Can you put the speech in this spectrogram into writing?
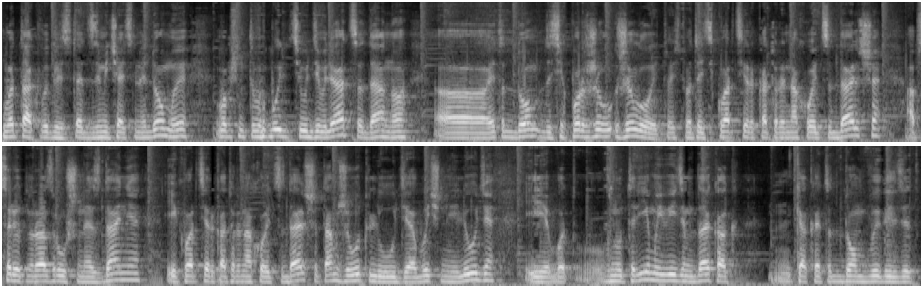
Вот так выглядит этот замечательный дом. И, в общем-то, вы будете удивляться, да, но э, этот дом до сих пор жил, жилой. То есть вот эти квартиры, которые находятся дальше, абсолютно разрушенное здание, и квартиры, которые находятся дальше, там живут люди, обычные люди. И вот внутри мы видим, да, как, как этот дом выглядит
